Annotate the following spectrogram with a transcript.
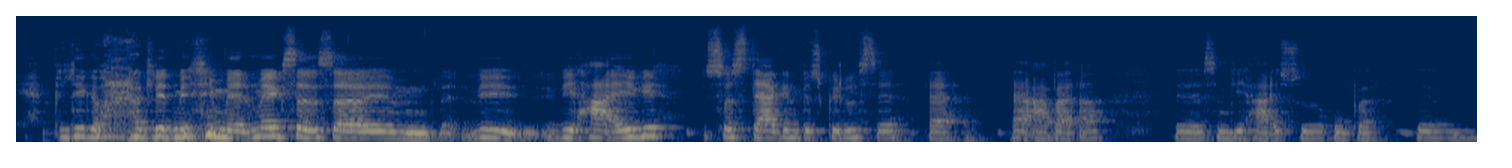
Ja, vi ligger jo nok lidt midt imellem, ikke? så, så øhm, vi, vi har ikke så stærk en beskyttelse af, af arbejdere, øh, som de har i Sydeuropa. Øhm.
